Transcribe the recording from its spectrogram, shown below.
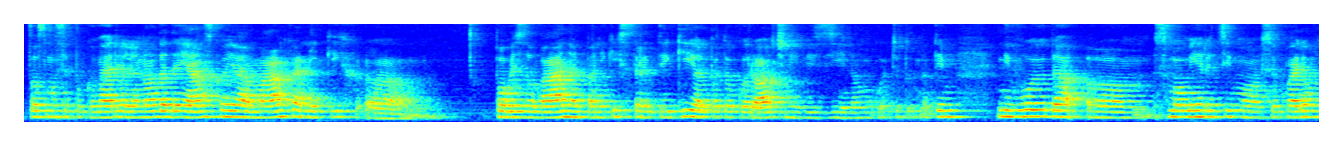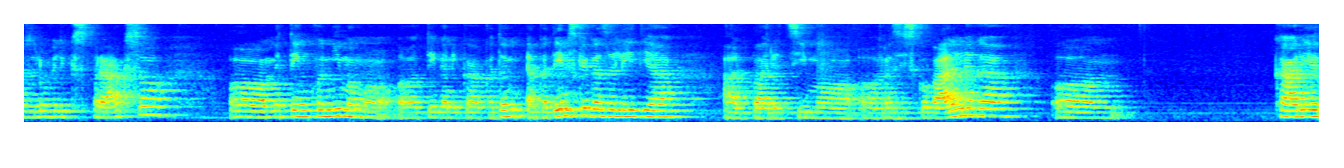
to smo se pogovarjali, no, da dejansko ja, manjka nekih um, povezovanj ali pa nekih strategij ali pa dolgoročnih vizij. No, mogoče tudi na tem nivoju, da um, smo mi recimo se ukvarjamo zelo veliko s prakso. Uh, Medtem ko nimamo uh, tega nekega akadem, akademskega zaledja, ali pa recimo uh, raziskovalnega, um, kar je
